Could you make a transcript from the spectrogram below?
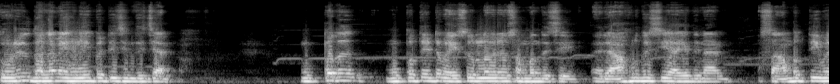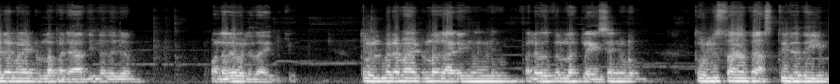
തൊഴിൽ ധനമേഖലയെ പറ്റി ചിന്തിച്ചാൽ മുപ്പത് മുപ്പത്തിയെട്ട് വയസ്സുള്ളവരെ സംബന്ധിച്ച് രാഹുദശി ആയതിനാൽ സാമ്പത്തികപരമായിട്ടുള്ള പരാധീനതകൾ വളരെ വലുതായിരിക്കും. തൊഴിൽപരമായിട്ടുള്ള കാര്യങ്ങളിലും പല വിധത്തിലുള്ള ക്ലേശങ്ങളും തൊഴിൽ സ്ഥാനത്തെ അസ്ഥിരതയും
